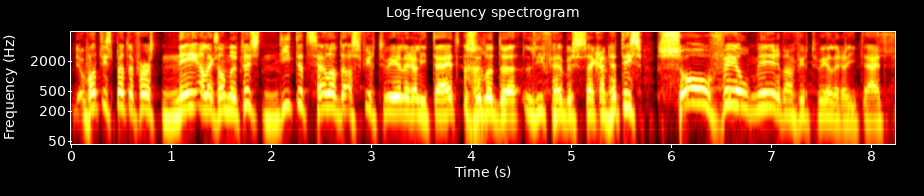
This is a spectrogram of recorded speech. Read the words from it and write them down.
wat is metaverse? Nee, Alexander, het is niet hetzelfde als virtuele realiteit, zullen de liefhebbers zeggen. Het is zoveel meer dan virtuele realiteit.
